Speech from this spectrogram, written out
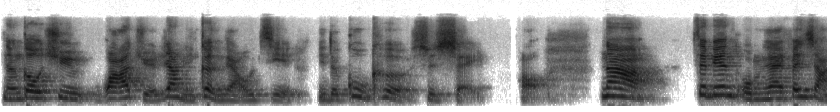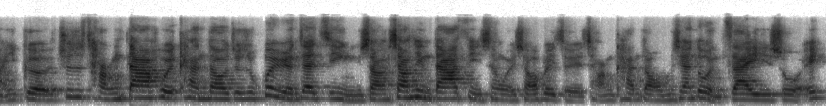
能够去挖掘，让你更了解你的顾客是谁？好，那。这边我们来分享一个，就是常大家会看到，就是会员在经营上，相信大家自己身为消费者也常看到，我们现在都很在意说，哎。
